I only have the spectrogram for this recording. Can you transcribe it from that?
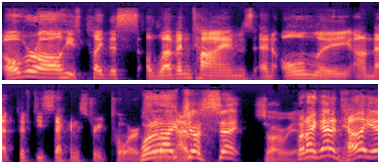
Overall, he's played this 11 times and only on that 52nd Street tour. What So did I just say? Sorry, But I got to tell you,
